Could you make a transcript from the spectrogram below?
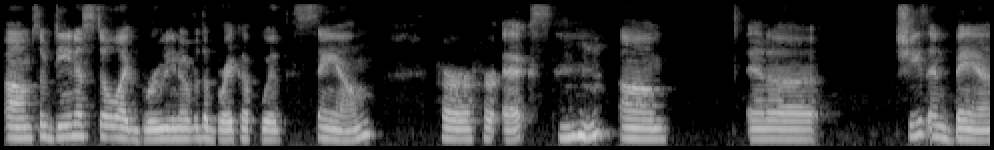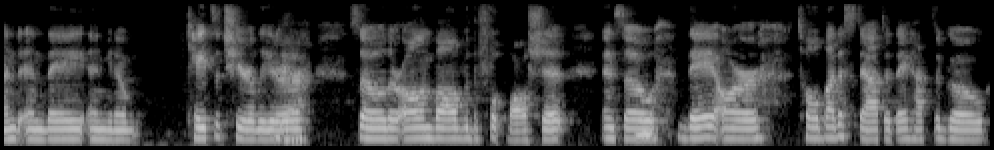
Um, so Deena's still like brooding over the breakup with Sam, her her ex. Mm-hmm. Um, and uh, she's in band, and they and you know, Kate's a cheerleader, Yeah. so they're all involved with the football shit, and so Mm-hmm. they are told by the staff that they have to go,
